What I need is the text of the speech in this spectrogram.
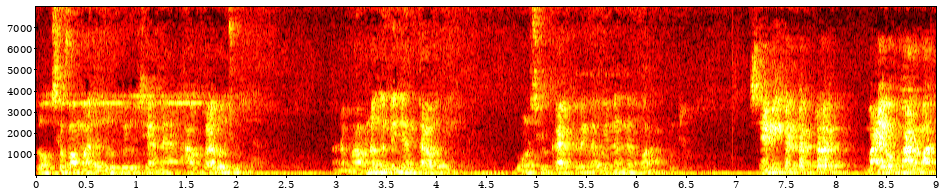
લોકસભામાં રજૂ કર્યું છે અને આવકારું છું અને ભાવનગરની જનતા વતી ગુણ સ્વીકાર કરીને અભિનંદન પણ આપું છું. સેમિકન્ડક્ટર બાયોફાર્મા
